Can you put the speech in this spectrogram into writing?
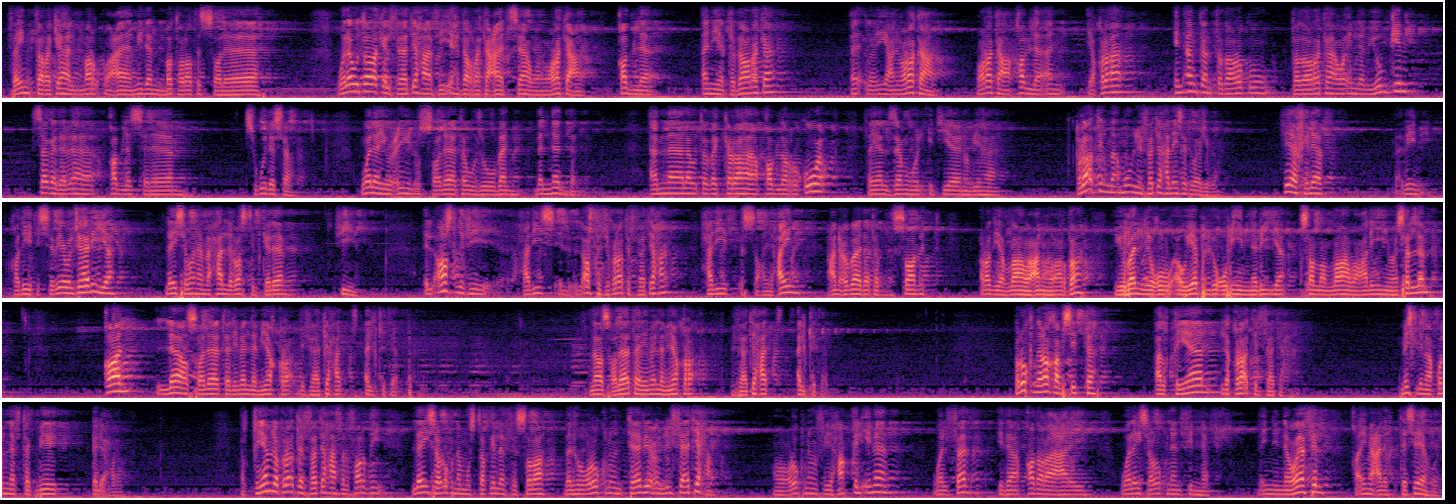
فإن تركها المرء عامدا بطلت الصلاة. ولو ترك الفاتحة في إحدى الركعات سهوا وركع قبل أن يتدارك يعني وركع وركع قبل أن يقرأها. إن أمكن تداركه تداركها وإن لم يمكن سجد لها قبل السلام سجود سهو ولا يعيد الصلاة وجوبا بل ندا. أما لو تذكرها قبل الركوع فيلزمه الإتيان بها. قراءة المأموم للفاتحة ليست واجبة. فيها خلاف ما بين قضية السرية والجهرية. ليس هنا محل بسط الكلام فيه. الأصل في حديث الأصل في قراءة الفاتحة حديث الصحيحين عن عبادة بن الصامت رضي الله عنه وأرضاه يبلغ أو يبلغ به النبي صلى الله عليه وسلم قال لا صلاة لمن لم يقرأ بفاتحة الكتاب. لا صلاة لمن لم يقرأ بفاتحة الكتاب. ركن رقم ستة القيام لقراءة الفاتحة مثل ما قلنا في تكبير الإحرام. القيام لقراءة الفاتحة في الفرض ليس ركنا مستقلا في الصلاة بل هو ركن تابع للفاتحة هو ركن في حق الإمام والفذ إذا قدر عليه وليس ركنا في النفل لأن النوافل قائمة على التساهل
